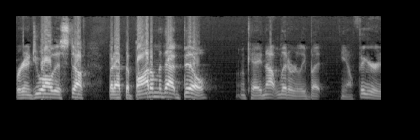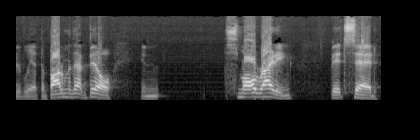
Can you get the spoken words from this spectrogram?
We're going to do all this stuff. But at the bottom of that bill, okay, not literally, but you know, figuratively, at the bottom of that bill, in small writing, it said,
